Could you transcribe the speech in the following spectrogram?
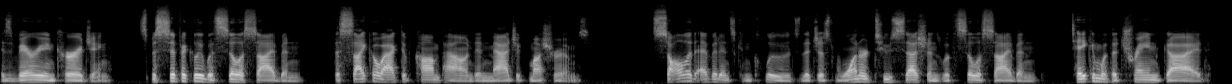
is very encouraging, specifically with psilocybin, the psychoactive compound in magic mushrooms. Solid evidence concludes that just one or two sessions with psilocybin, taken with a trained guide,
